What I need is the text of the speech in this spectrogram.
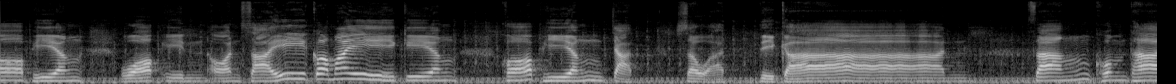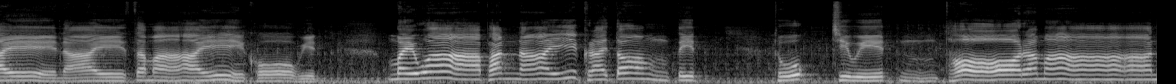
อเพียง วอล์กอินออนไซก็ไม่เกี่ยง ขอเพียงจัดสวัสดิการ สังคมไทยในสมัยโควิด ไม่ว่าพันไหนใครต้องติด ทุกชีวิตทรมาน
